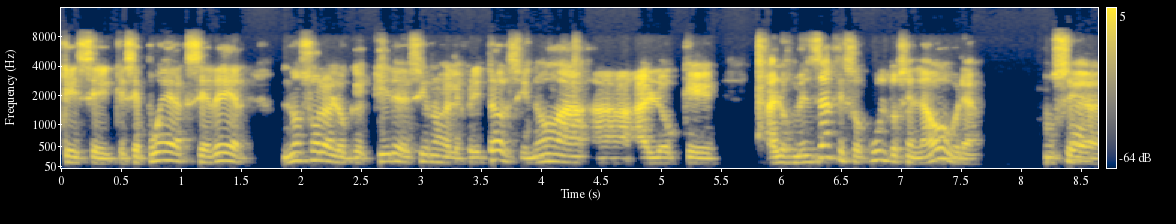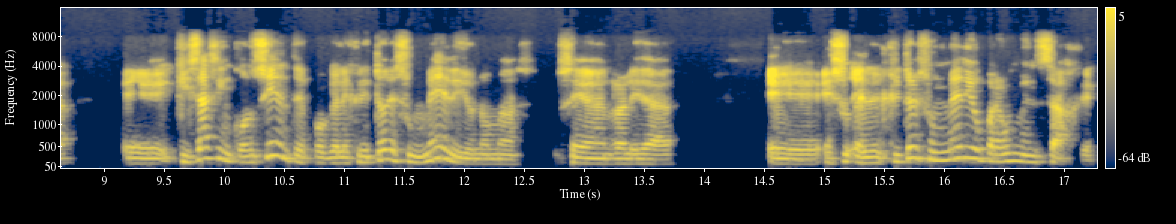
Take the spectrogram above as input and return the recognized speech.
que se, que se puede acceder no solo a lo que quiere decirnos el escritor, sino a, a lo que, a los mensajes ocultos en la obra. O sea, quizás inconscientes, porque el escritor es un medio nomás, o sea, en realidad. Eh, el escritor es un medio para un mensaje.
